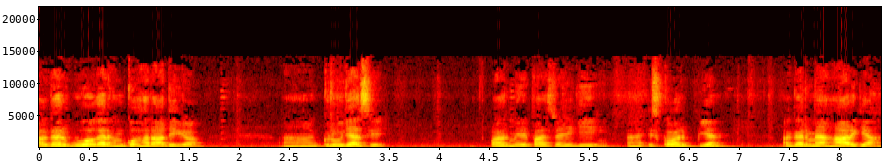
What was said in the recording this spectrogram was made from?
अगर वो अगर हमको हरा देगा ग्रोजा से। और मेरे पास रहेगी स्कॉर्पियन अगर मैं हार गया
